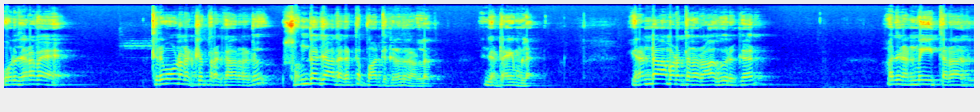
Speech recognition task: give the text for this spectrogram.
ஒரு தடவை திருவோண நட்சத்திரக்காரர்கள் சொந்த ஜாதகத்தை பார்த்துக்கிறது நல்லது இந்த டைமில் இரண்டாம் இடத்துல ராகு இருக்கார். அது நன்மையை தராது.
